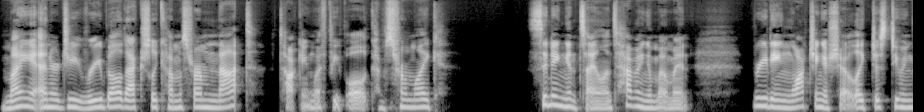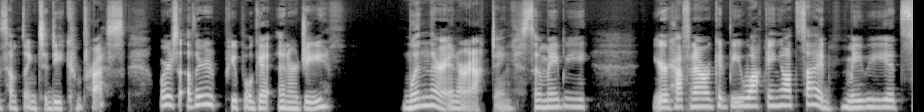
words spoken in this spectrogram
my energy rebuild actually comes from not talking with people. It comes from like sitting in silence, having a moment, reading, watching a show, like just doing something to decompress. Whereas other people get energy when they're interacting. So maybe your half an hour could be walking outside. Maybe it's,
